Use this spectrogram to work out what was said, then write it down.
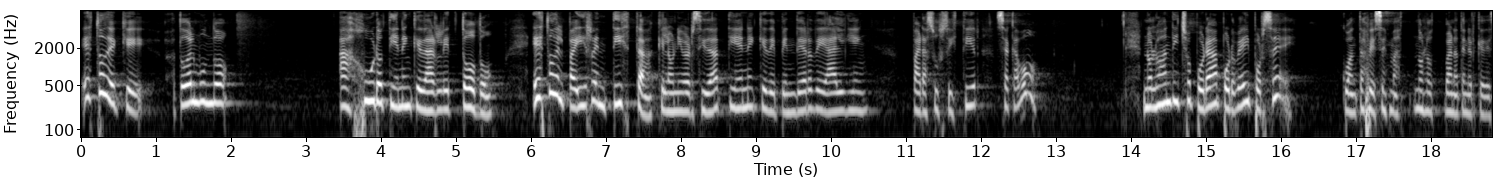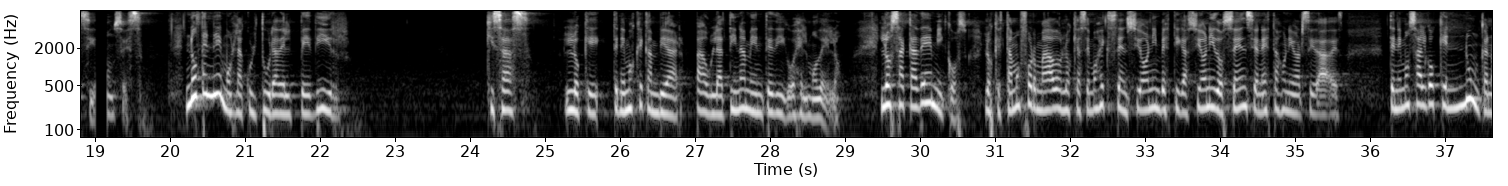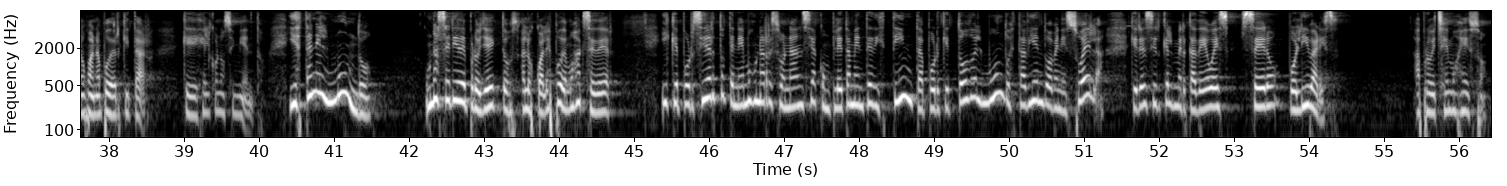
Esto de que a todo el mundo, a juro, tienen que darle todo. Esto del país rentista, que la universidad tiene que depender de alguien para subsistir, se acabó. Nos lo han dicho por A, por B y por C. ¿Cuántas veces más nos lo van a tener que decir? Entonces, no tenemos la cultura del pedir. Quizás lo que tenemos que cambiar paulatinamente, digo, es el modelo. Los académicos, los que estamos formados, los que hacemos extensión, investigación y docencia en estas universidades, tenemos algo que nunca nos van a poder quitar, que es el conocimiento. Y está en el mundo una serie de proyectos a los cuales podemos acceder y que por cierto tenemos una resonancia completamente distinta porque todo el mundo está viendo a Venezuela. Quiere decir que el mercadeo es cero bolívares. Aprovechemos eso.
